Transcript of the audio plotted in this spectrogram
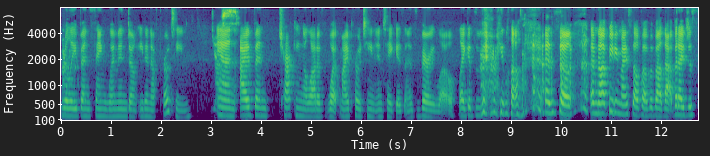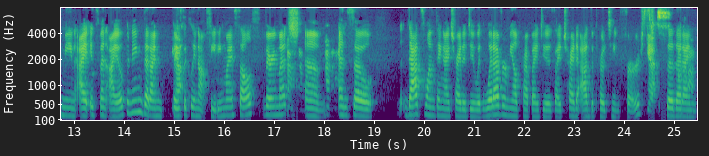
really been saying women don't eat enough protein. Yes. And I've been tracking a lot of what my protein intake is, and it's very low. Like it's very low, and so I'm not beating myself up about that. But I just mean I it's been eye opening that I'm Yeah. basically not feeding myself very much, Mhm. um, Mhm. and so that's one thing I try to do with whatever meal prep I do is I try to add the protein first, Yes. so that Mhm. I'm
